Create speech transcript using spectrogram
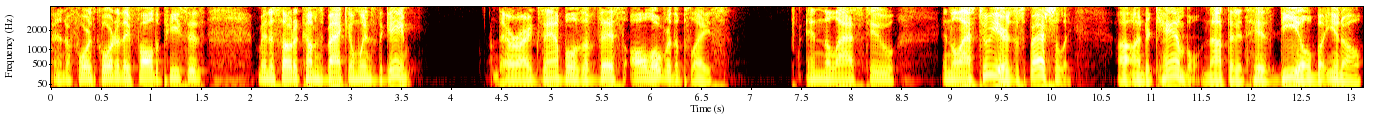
In the fourth quarter, they fall to pieces. Minnesota comes back and wins the game. There are examples of this all over the place in the last two in the last two years, especially uh, under Campbell. Not that it's his deal, but you know,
